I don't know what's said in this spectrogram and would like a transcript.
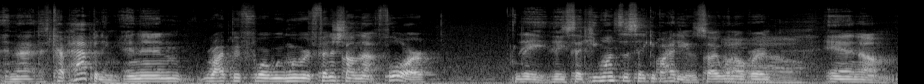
and that kept happening. And then right before when we were finished on that floor, they they said he wants to say goodbye to you. So I went Oh, over and and um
